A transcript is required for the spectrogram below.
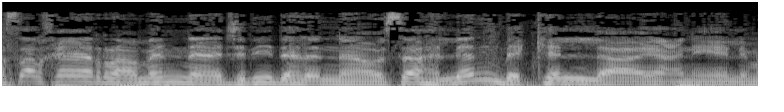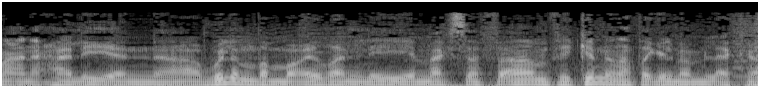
مساء الخير من جديد أهلا وسهلا بكل يعني اللي معنا حاليا واللي انضموا أيضا ل Mix FM في كل مناطق المملكة.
